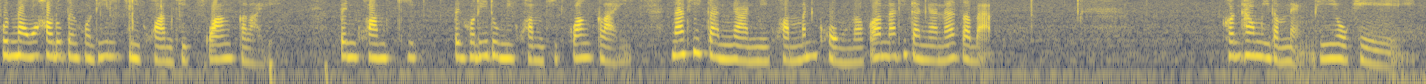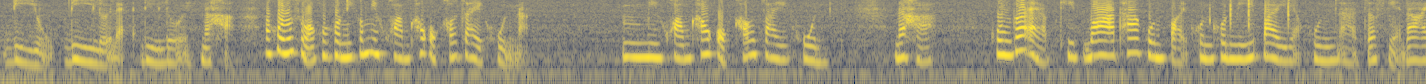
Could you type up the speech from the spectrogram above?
คุณมองว่าเขาดูเป็นคนที่มีความคิดกว้างไกล เป็นความคิด เป็นคนที่ดูมีความคิดกว้างไกล หน้าที่การงานมีความมั่นคง แล้วก็หน้าที่การงานน่าจะแบบ ค่อนข้างมีตำแหน่งที่โอเค ดีอยู่ดีเลยแหละ ดีเลยนะคะ แล้วคุณรู้สึกว่าคนคนนี้ก็มีความเข้าอกเข้าใจคุณอะมีความเข้าอกเข้าใจคุณนะคะ คุณก็แอบคิดว่าถ้าคุณปล่อยคนคนนี้ไปเนี่ย คุณอาจจะเสียดาย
